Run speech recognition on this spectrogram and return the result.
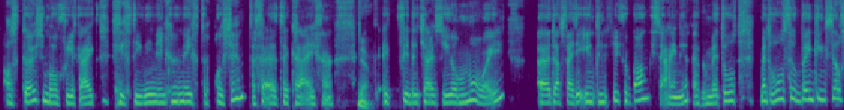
als keuzemogelijkheid richting die 99% te, te krijgen. Ja. Ik vind het juist heel mooi uh, dat wij de inclusieve bank zijn. We hebben met, met wholesale banking zelfs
